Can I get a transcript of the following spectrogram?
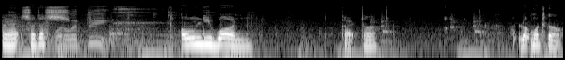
Alright, so that's What'll it be? only one character. A lot more to go.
